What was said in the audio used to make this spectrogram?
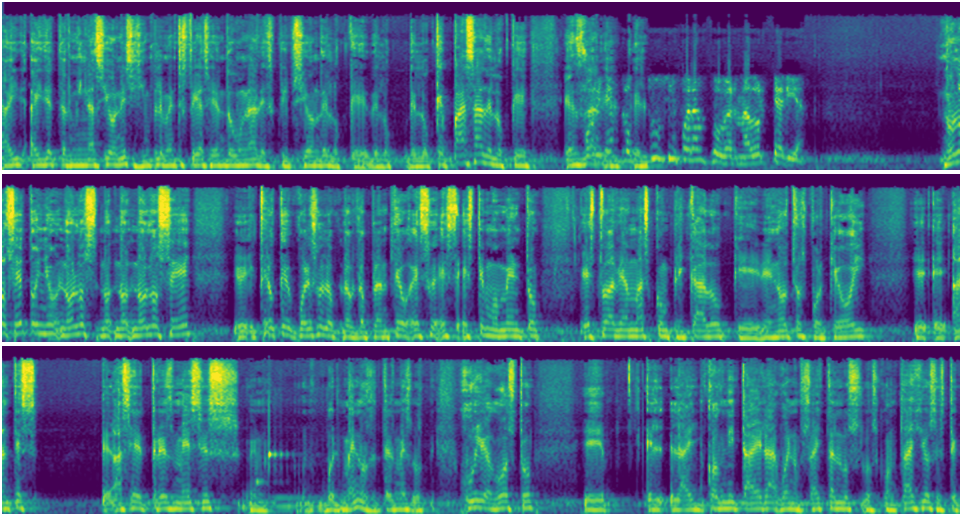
hay, hay determinaciones y simplemente estoy haciendo una descripción de lo que, de lo, de lo que pasa, de lo que es... Por ejemplo, tú si fueras gobernador, ¿qué harías? No lo sé, Toño, no, los, no, no, no lo sé. Eh, creo que por eso lo, lo, planteo. Eso, es, este momento es todavía más complicado que en otros porque hoy, eh, eh, antes, hace tres meses, bueno, menos de tres meses, julio, agosto, la incógnita era, bueno, pues ahí están los, los contagios, este,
